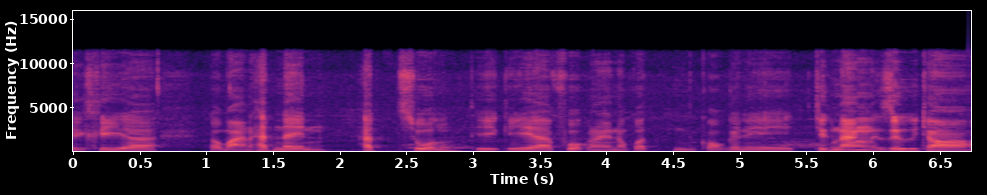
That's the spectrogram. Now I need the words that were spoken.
thì khi ờ, các bạn hất lên, hất xuống thì cái ờ, phuộc này nó có có cái chức năng là giữ cho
